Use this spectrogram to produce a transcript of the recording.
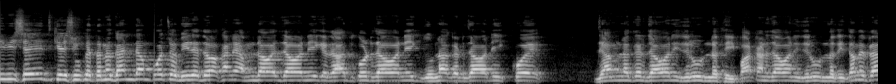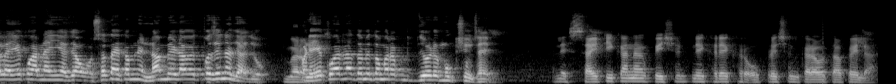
એ વિશે જ કહીશું કે તમે ગાંધીધામ પહોંચો બીજે દવાખાને અમદાવાદ જવાની કે રાજકોટ જવાની કે જુનાગઢ જવાની કોઈ જામનગર જવાની જરૂર નથી પાટણ જવાની જરૂર નથી. તમે પહેલા એકવાર ના અહીંયા જાઓ છતાંય તમને ના મેળ આવે પછી ન જાજો. પણ એકવાર ના તમે તમારા જોડે મૂકશું સાહેબ. એટલે સાયટિકાના પેશન્ટને ખરેખર ઓપરેશન કરાવતા પહેલાં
